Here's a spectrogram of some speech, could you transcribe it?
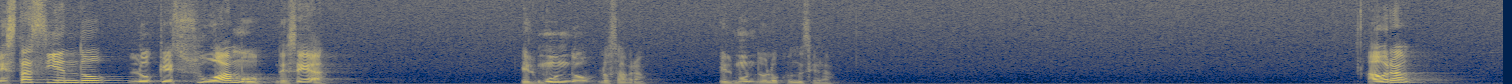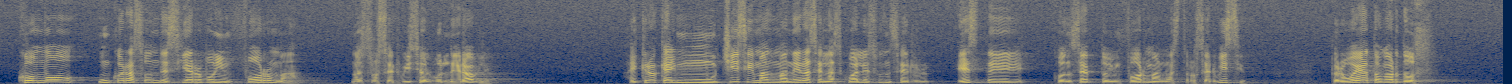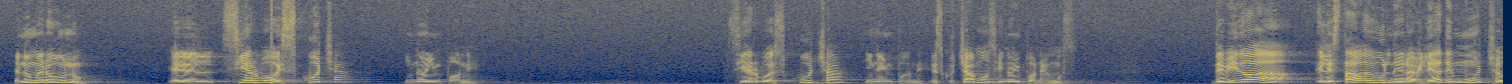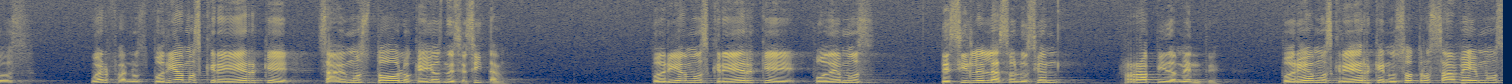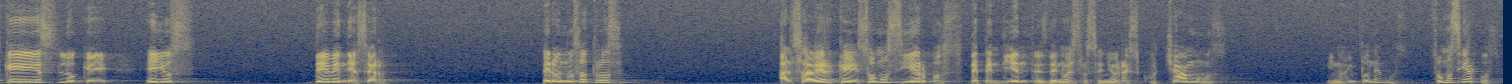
está haciendo lo que su amo desea, el mundo lo sabrá, el mundo lo conocerá. Ahora, ¿cómo un corazón de siervo informa nuestro servicio al vulnerable. Ahí creo que hay muchísimas maneras en las cuales este concepto informa nuestro servicio. Pero voy a tomar dos. El número uno, el siervo escucha y no impone. Siervo escucha y no impone. Escuchamos y no imponemos. Debido a el estado de vulnerabilidad de muchos huérfanos, podríamos creer que sabemos todo lo que ellos necesitan. Podríamos creer que podemos decirle la solución rápidamente. Podríamos creer que nosotros sabemos qué es lo que ellos deben de hacer. Pero nosotros, al saber que somos siervos dependientes de nuestro Señor, escuchamos y no imponemos. Somos siervos.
